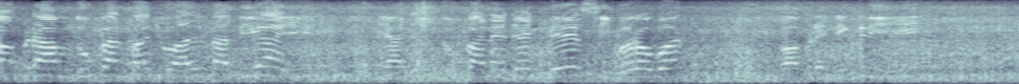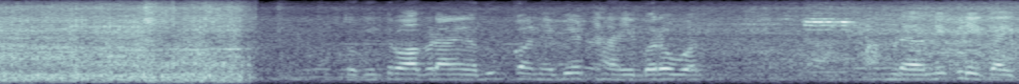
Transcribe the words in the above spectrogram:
આપણે આમ દુકાન બાજુ હાલતા દિયાઈ ત્યાં જઈને દુકાને જઈને બેસી, બરોબર? તો આપણે નીકળી. તો મિત્રો, આપણે અહીંયા દુકાને બેઠા છીએ, બરોબર? આપણે નીકળી કંઈક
